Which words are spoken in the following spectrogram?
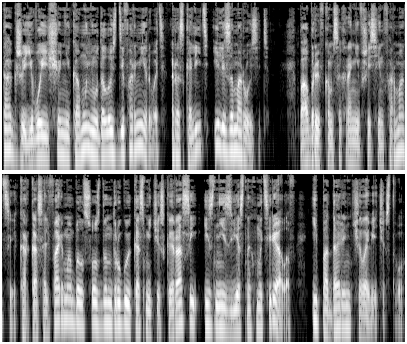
Также его еще никому не удалось деформировать, раскалить или заморозить. По обрывкам сохранившейся информации, каркас Альфарима был создан другой космической расой из неизвестных материалов и подарен человечеству.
